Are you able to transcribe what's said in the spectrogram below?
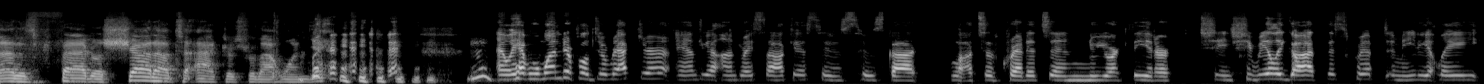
That is fabulous. Shout out to actors for that one. Yeah. and we have a wonderful director, Andrea Andreisakis, who's who's got lots of credits in New York theater. She she really got the script immediately,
